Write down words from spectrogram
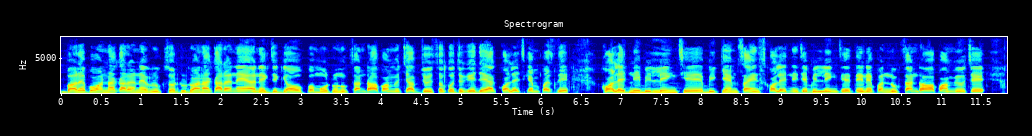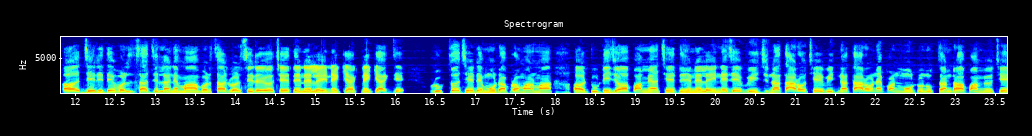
ભારે પવનના કારણે વૃક્ષો તૂટવાના કારણે અનેક જગ્યાઓ ઉપર મોટું નુકસાન થવા પામ્યું છે. આપ જોઈ શકો છો કે જે આ કોલેજ કેમ્પસ છે કોલેજની બિલ્ડિંગ છે બીકેએમ સાયન્સ કોલેજની જે બિલ્ડિંગ છે, તેને પણ નુકસાન થવા પામ્યું છે. જે રીતે વલસાડ જિલ્લામાં વરસાદ વરસી રહ્યો છે, તેને લઈને ક્યાંક ને ક્યાંક જે વૃક્ષો છે તે મોટા પ્રમાણમાં તૂટી જવા પામ્યા છે. તેને લઈને જે વીજના તારો છે, વીજના તારોને પણ મોટું નુકસાન થવા પામ્યું છે.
